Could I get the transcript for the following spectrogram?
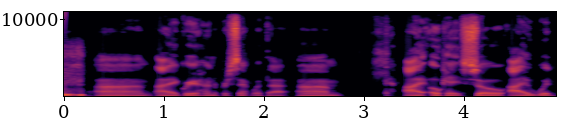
Mm-hmm. Um, I agree 100% with that. Um, I okay, so I would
